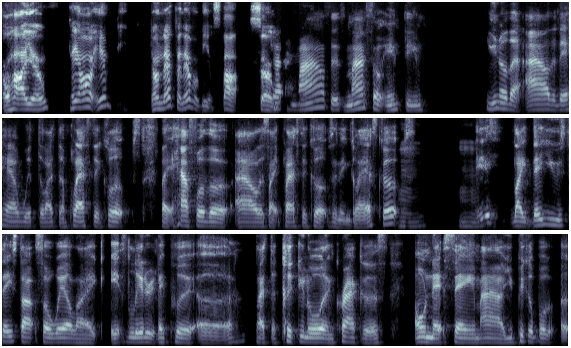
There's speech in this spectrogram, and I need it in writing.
Ohio, they are empty. Don't nothing ever be in stock. So miles is mine so empty. You know the aisle that they have with the like the plastic cups, like half of the aisle is like plastic cups and then glass cups. Mm-hmm. Mm-hmm. It's like they use they stock so well, like it's literally they put uh like the cooking oil and crackers on that same aisle. You pick up a, a,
